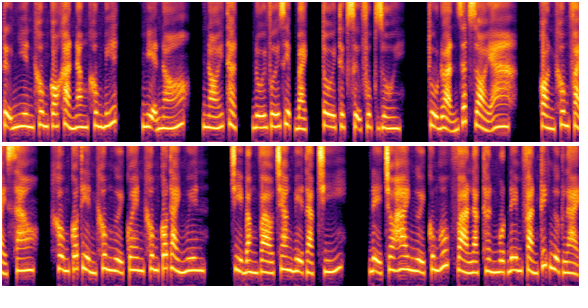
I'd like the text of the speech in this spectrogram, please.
Tự nhiên không có khả năng không biết. Mịa nó, nói thật, đối với Diệp Bạch, tôi thực sự phục rồi. Thủ đoạn rất giỏi a Còn không phải sao, không có tiền không người quen không có tài nguyên. Chỉ bằng vào trang bìa tạp chí. Để cho hai người cung húc và lạc thần một đêm phản kích ngược lại.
